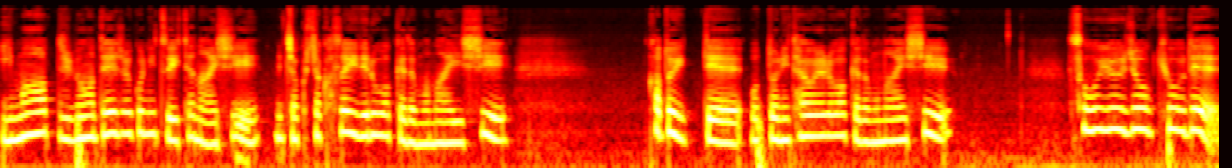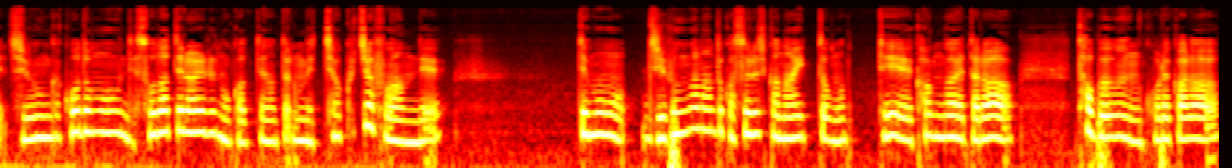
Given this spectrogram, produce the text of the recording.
今、自分は定職についてないし、めちゃくちゃ稼いでるわけでもないし、かといって夫に頼れるわけでもないし、そういう状況で自分が子供を産んで育てられるのかってなったらめちゃくちゃ不安で。でも自分が何とかするしかないと思って考えたら多分これから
